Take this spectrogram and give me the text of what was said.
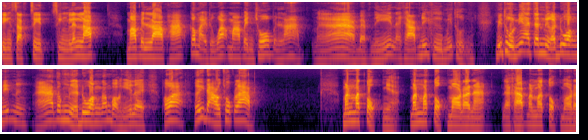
สิ่งศักดิ์สิทธิ์สิ่งเล่นลับ มาเป็นลาภะก็หมายถึงว่ามาเป็นโชคเป็นลาบอ่าแบบนี้นะครับนี่คือมิถุน มิถุนนี่อาจจะเหนือดวงนิดนึงอ่าต้องเหนือดวงต้องบอกอย่างนี้เลย เพราะว่าเฮ้ยดาวโชคลาภมันมาตกเนี่ยมันมาตกมรณะนะครับ มันมาตกมร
